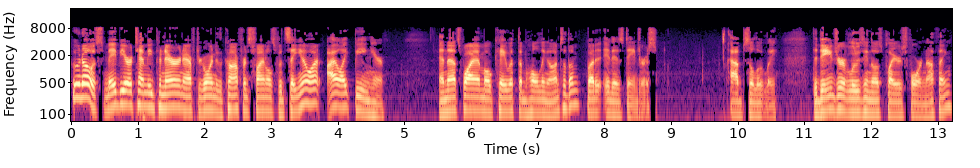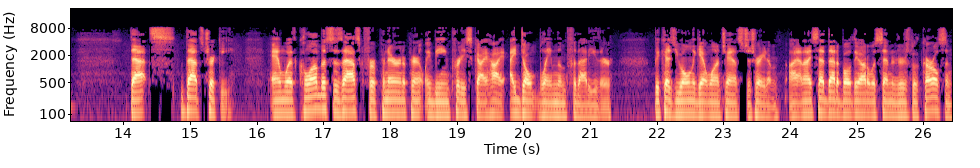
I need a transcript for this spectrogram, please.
who knows? Maybe Artemi Panarin, after going to the conference finals, would say, "You know what? I like being here," and that's why I'm okay with them holding on to them. But it, it is dangerous. Absolutely, the danger of losing those players for nothing. That's that's tricky. And with Columbus's ask for Panarin apparently being pretty sky high, I don't blame them for that either, because you only get one chance to trade him. I, and I said that about the Ottawa Senators with Karlsson.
